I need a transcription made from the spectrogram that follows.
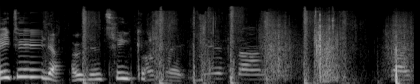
P2000, zie ik. Oké, hier staan. Kijk,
